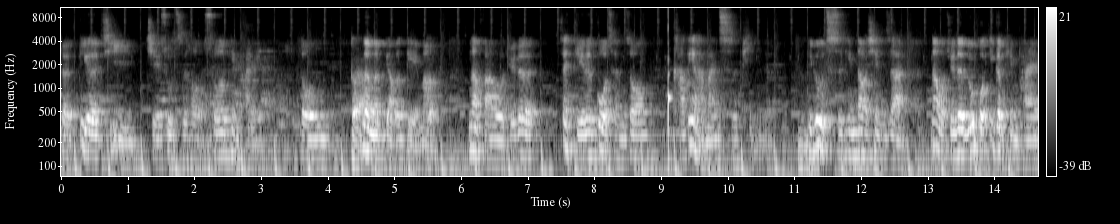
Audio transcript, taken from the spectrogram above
的第二季结束之后，所有品牌都对啊热门表都跌嘛对，那反而我觉得在跌的过程中，卡地亚还蛮持平的，一路持平到现在。那我觉得如果一个品牌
